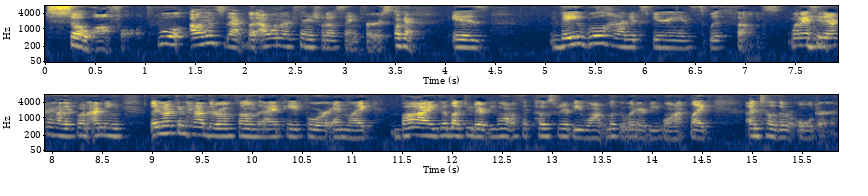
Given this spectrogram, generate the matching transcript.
so awful Well, I'll answer that, but I want to finish what I was saying first. okay is they will have experience with phones. When I say mm-hmm. they're not gonna have their phone, I mean they're not gonna have their own phone that I paid for and like buy, good luck, do whatever you want with it, post whatever you want, look at whatever you want, like until they're older.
